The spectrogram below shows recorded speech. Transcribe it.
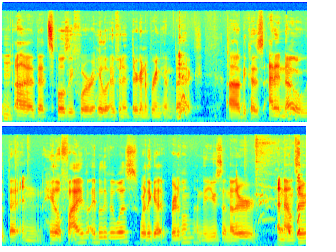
Hmm. Uh, that supposedly for Halo Infinite they're gonna bring him back. Uh, because I didn't know that in Halo Five, I believe it was, where they got rid of him and they used another announcer.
